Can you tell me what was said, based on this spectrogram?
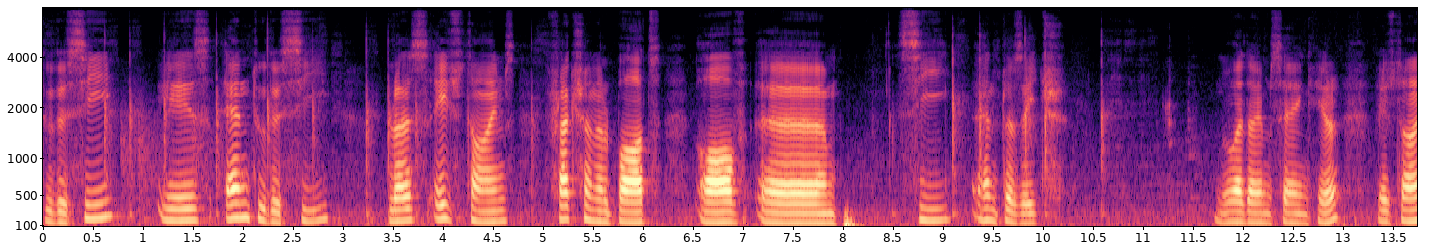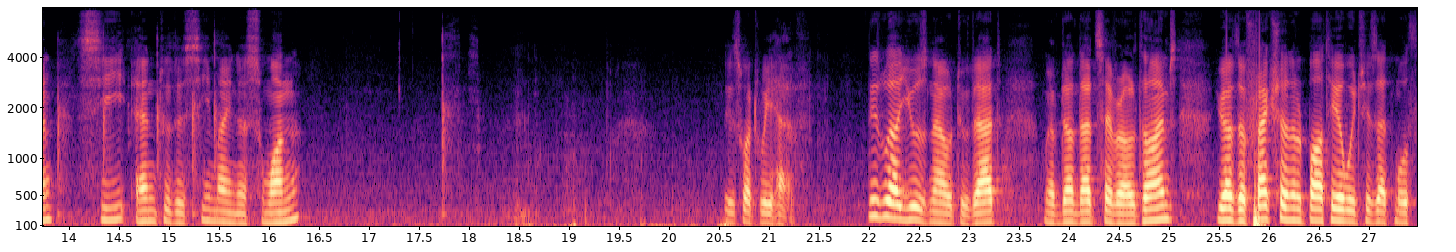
to the c is n to the c plus h times fractional part of um, c n plus h. Know what I am saying here? h time c n to the c minus 1 is what we have. These we are used now to that. We have done that several times. You have the fractional part here, which is at most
